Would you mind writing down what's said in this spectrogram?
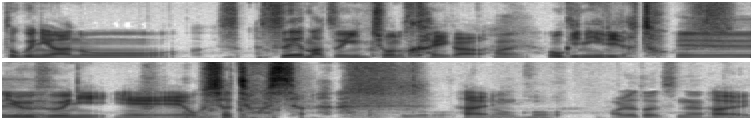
特にあの、す末松委員長の会がはい。お気に入りだとえーいうふうに、えー おっしゃってました。すごいはいなんか、ありがたいですね。はい。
